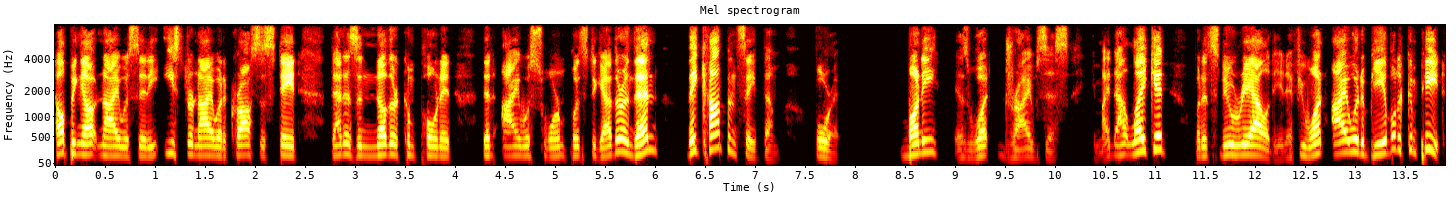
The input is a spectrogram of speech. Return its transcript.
helping out in Iowa City, Eastern Iowa, across the state. That is another component that Iowa Swarm puts together, and then they compensate them for it. Money is what drives this. You might not like it, but it's new reality. And if you want Iowa to be able to compete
